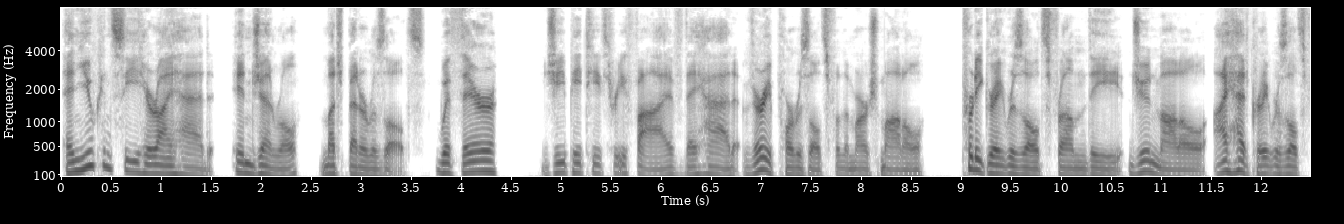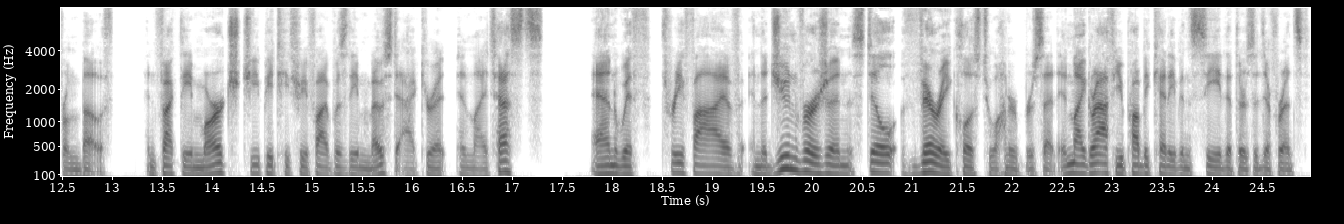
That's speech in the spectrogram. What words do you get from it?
And you can see here I had, in general, much better results. With their GPT 3.5, they had very poor results from the March model. pretty great results from the June model. I had great results from both. In fact, the March GPT-3.5 was the most accurate in my tests. And with 3.5 in the June version, still very close to 100%. In my graph, you probably can't even see that there's a difference,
